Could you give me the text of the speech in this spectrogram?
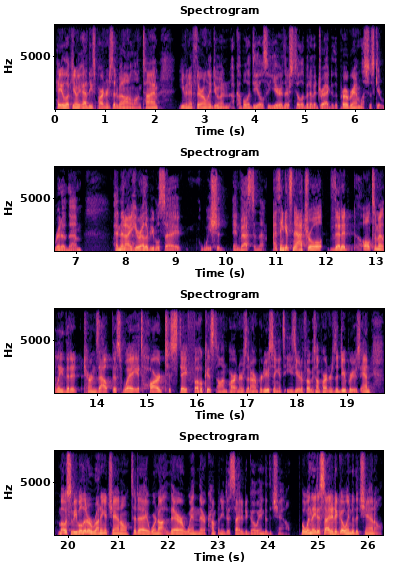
hey, look, you know, we've had these partners that have been on a long time even if they're only doing a couple of deals a year, they're still a bit of a drag to the program. Let's just get rid of them. And then I hear other people say, we should invest in them. I think it's natural that it ultimately that it turns out this way. It's hard to stay focused on partners that aren't producing. It's easier to focus on partners that do produce. And most of the people that are running a channel today were not there when their company decided to go into the channel. But when they decided to go into the channel,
